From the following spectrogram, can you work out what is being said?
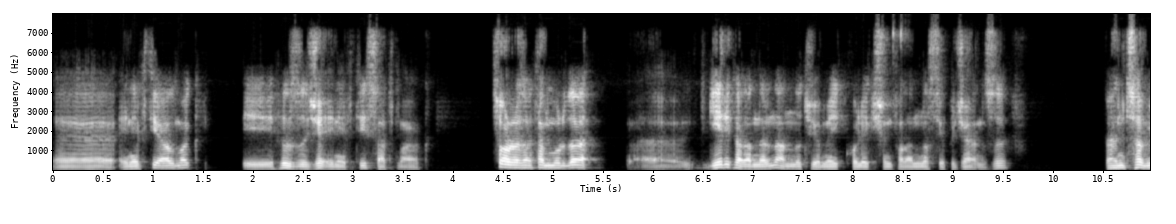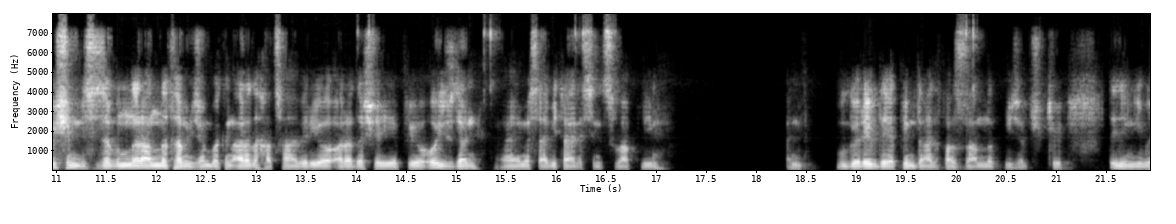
e, NFT almak, e, hızlıca NFT satmak. Sonra zaten burada e, geri kalanlarını anlatıyor. Make collection falan nasıl yapacağınızı. Ben tabii şimdi size bunları anlatamayacağım. Bakın arada hata veriyor, arada şey yapıyor. O yüzden e, mesela bir tanesini swaplayayım. Hani bu görevi de yapayım daha fazla anlatmayacağım. Çünkü dediğim gibi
